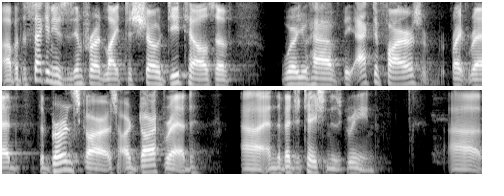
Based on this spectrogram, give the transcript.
Uh, but the second uses infrared light to show details of where you have the active fires, bright red, the burn scars are dark red, uh, and the vegetation is green. Uh,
